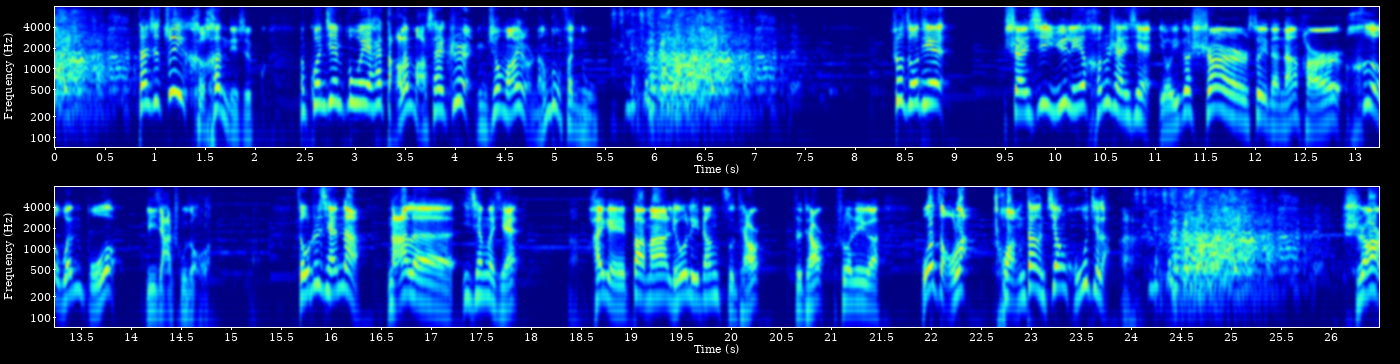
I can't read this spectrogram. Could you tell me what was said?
但是最可恨的是，那关键部位还打了马赛克，你说网友能不愤怒吗？说昨天，陕西榆林横山县有一个十二岁的男孩贺文博离家出走了，走之前呢拿了一千块钱，啊，还给爸妈留了一张纸条，纸条说这个我走了，闯荡江湖去了啊。十二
